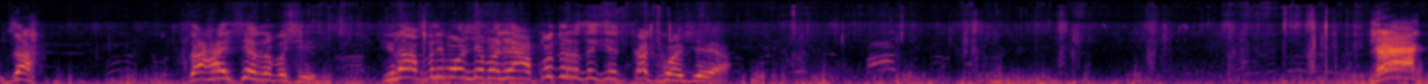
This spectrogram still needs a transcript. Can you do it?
जा जा हाय शहरापाशी तिला आपली मोडली म्हणजे आपण तर त्याच्यात का ठेवायचे या छॅक!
